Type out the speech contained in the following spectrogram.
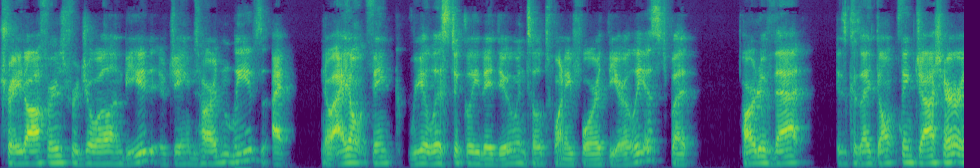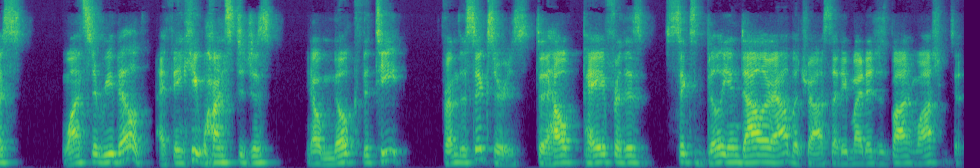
trade offers for Joel Embiid if James Harden leaves? I you know, I don't think realistically they do until 24 at the earliest, but part of that is because I don't think Josh Harris wants to rebuild. I think he wants to just, you know, milk the teat from the Sixers to help pay for this six billion dollar albatross that he might have just bought in Washington.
